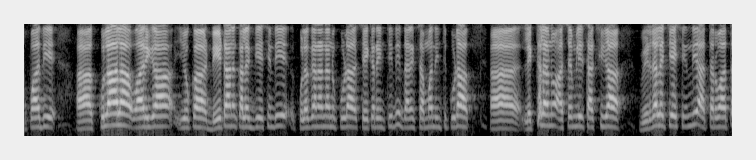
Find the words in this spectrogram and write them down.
ఉపాధి కులాల వారిగా ఈ యొక్క డేటాను కలెక్ట్ చేసింది కులగణనను కూడా సేకరించింది. దానికి సంబంధించి కూడా లెక్కలను అసెంబ్లీ సాక్షిగా విడుదల చేసింది. ఆ తర్వాత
